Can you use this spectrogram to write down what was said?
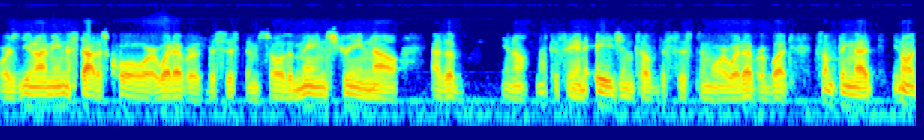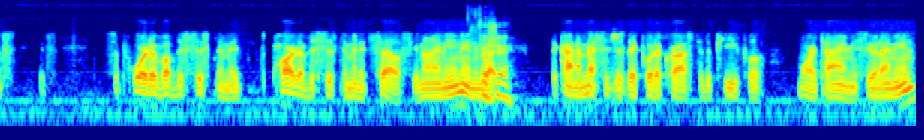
or you know, what I mean, the status quo or whatever the system. So the mainstream now, as a, you know, not to say an agent of the system or whatever, but something that you know, it's it's supportive of the system. It's part of the system in itself. You know what I mean? And For what sure. the kind of messages they put across to the people more time. You see what I mean?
